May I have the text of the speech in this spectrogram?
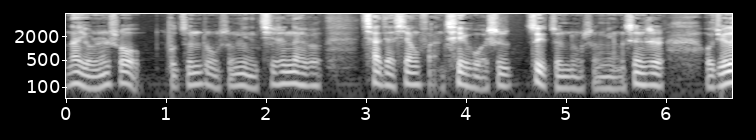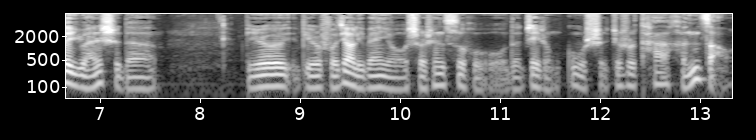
那有人说我不尊重生命，其实那个恰恰相反，这个我是最尊重生命的，甚至我觉得原始的。比如，比如佛教里边有舍身饲虎的这种故事，就是他很早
